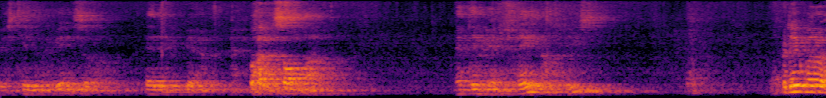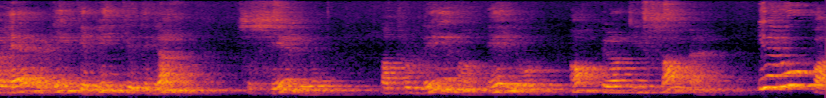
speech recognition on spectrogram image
hvis Tilde vinner, så er det jo ikke bare sånn. Men det jo helt feil analyse. For det jo bare å heve blikket bitte lite grann, så ser du jo at problemene er jo akkurat de samme i Europa.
